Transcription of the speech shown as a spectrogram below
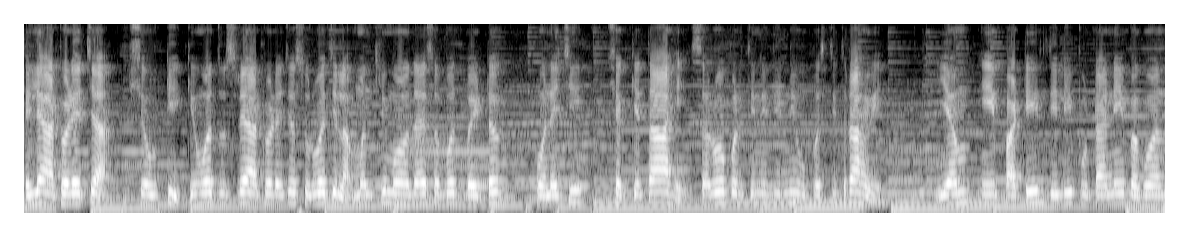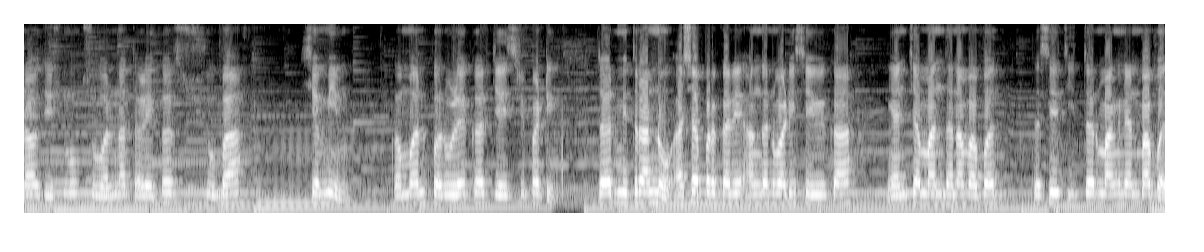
पहिल्या आठवड्याच्या शेवटी किंवा दुसऱ्या आठवड्याच्या सुरुवातीला मंत्री महोदयासोबत बैठक होण्याची शक्यता आहे. सर्व प्रतिनिधींनी उपस्थित राहावे. एम. ए. पाटील दिलीप उटाणे भगवानराव देशमुख सुवर्णा तळेकर शुभा शमीम कमल परुळेकर जयश्री पाटील. तर मित्रांनो अशा प्रकारे अंगणवाडी सेविका यांच्या मानधनाबाबत तसेच इतर मागण्यांबाबत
